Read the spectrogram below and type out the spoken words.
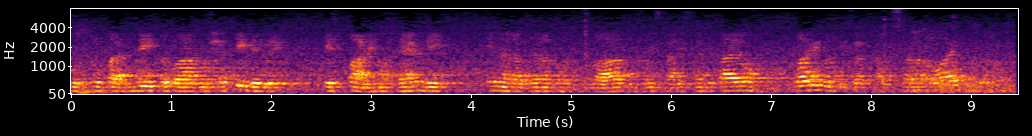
ਉਸ ਨੂੰ ਭਰਨ ਦੀ ਪਰਿਵਾਰ ਨੂੰ ਸ਼ਕਤੀ ਦੇਵੇ ਇਸ ਪਾਣੀ ਨੂੰ ਸਹਿਣ ਦੀ ਇਹਨਾਂ ਲਫ਼ਜ਼ਾਂ ਨੂੰ ਬਾਅਦ ਵਿੱਚ ਸਾਰੀ ਸੰਗਤ ਆਇਓ ਵਾਹਿਗੁਰੂ ਜੀ ਕਾ ਖਾਲਸਾ ਵਾਹਿਗੁਰੂ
